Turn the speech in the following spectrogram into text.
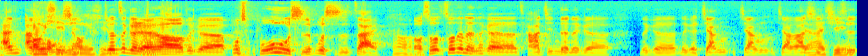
安 安逢喜，就这个人哦，这个不不务实不实在。哦，说说真的，那个茶经的那个。那个那个江江江阿信，其实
